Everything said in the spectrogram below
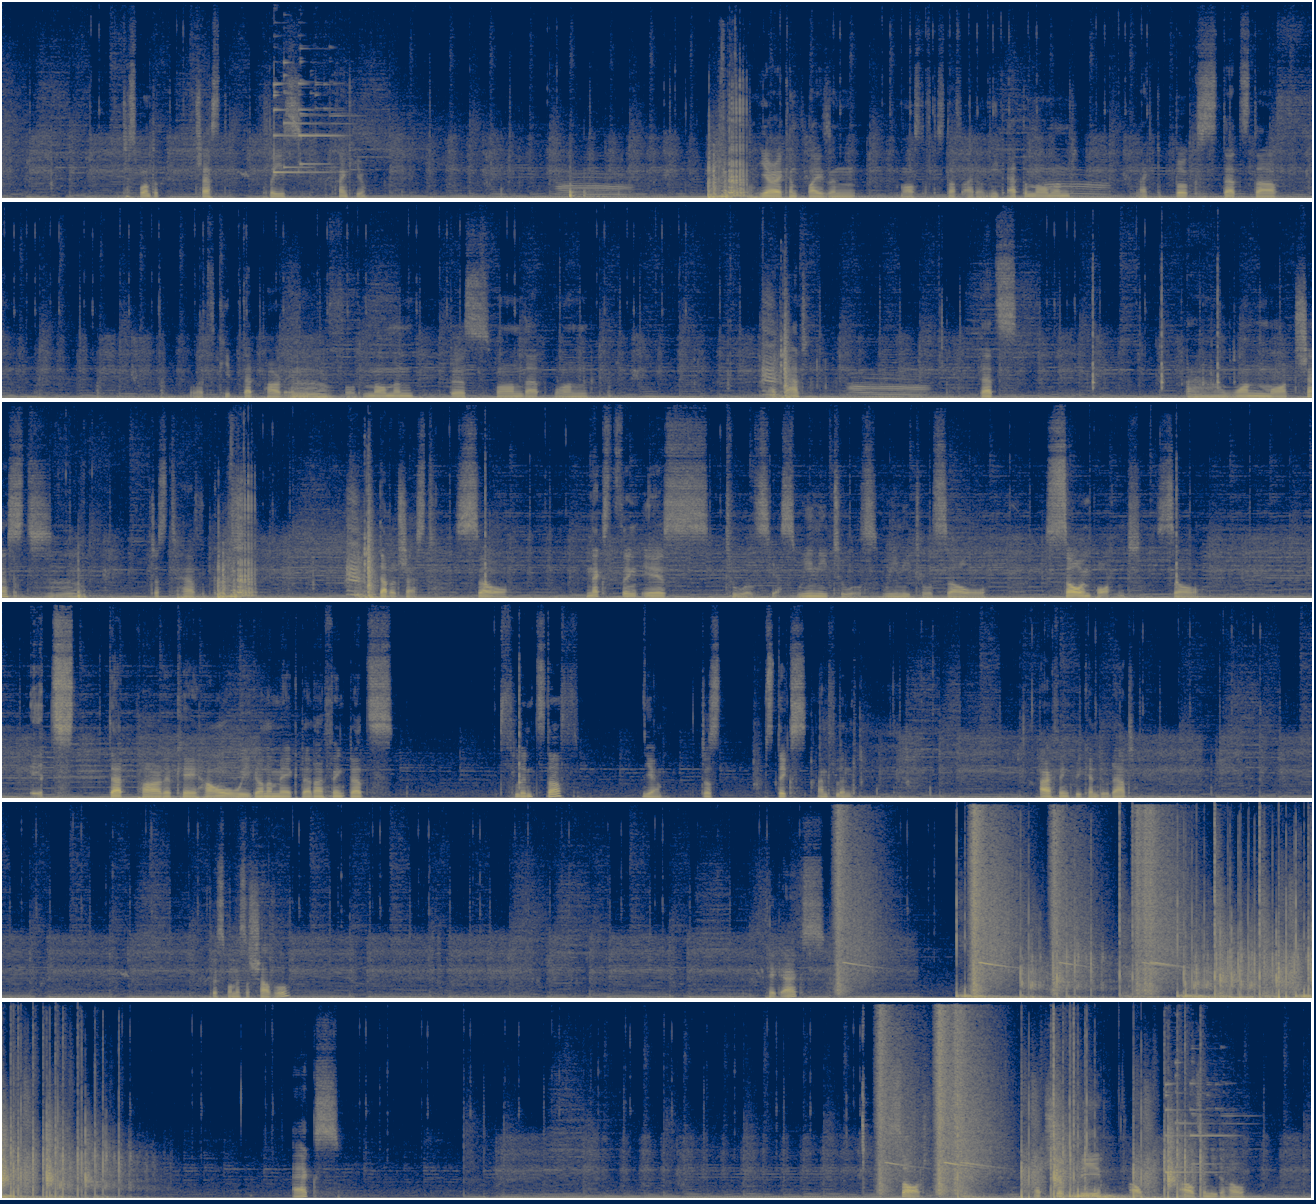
Just want a chest. Please. Thank you. Here I can place in most of the stuff I don't need at the moment. Like the books, that stuff. Let's keep that part in for the moment. This one, that one. Like that. That's uh, one more chest. Just to have a good double chest. So, next thing is tools. Yes, we need tools. We need tools. So, so important. So, it's that part. Okay, how are we gonna make that? I think that's flint stuff. Yeah, just sticks and flint. I think we can do that. This one is a shovel. Pickaxe. X. Sword. That should be... Oh, I also need a hoe.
